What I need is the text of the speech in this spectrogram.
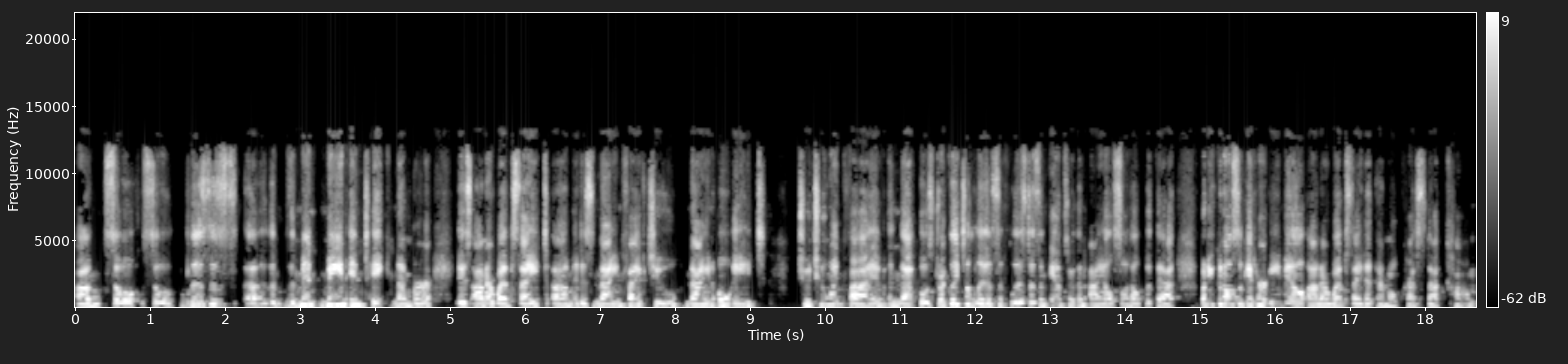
Um, so so Liz's uh, the the main, main intake number is on our website. Um, it is 952 908 2215, and that goes directly to Liz. If Liz doesn't answer, then I also help with that. But you can also get her email on our website at emeraldcrest.com.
